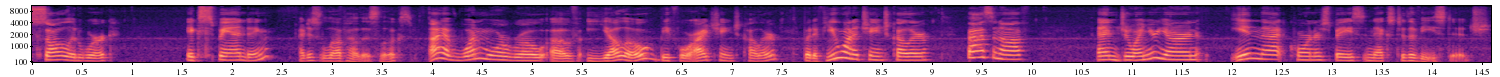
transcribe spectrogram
solid work expanding. I just love how this looks. I have one more row of yellow before I change color, but if you want to change color, fasten off and join your yarn in that corner space next to the V-stitch.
